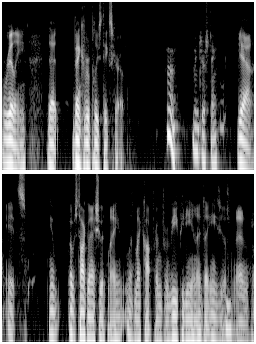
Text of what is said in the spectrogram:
really, that Vancouver Police takes care of. Hmm. Interesting. Yeah, it's. You know, I was talking actually with my with my cop friend from VPD, and I he goes, "Eh,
